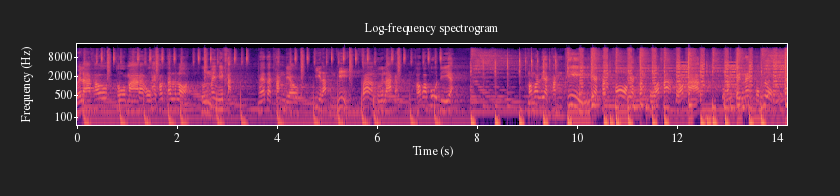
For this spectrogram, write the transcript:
เวลาเขาโทรมาก็โอนให้เขาตลอดคือไม่มีขัด แม้แต่ครั้งเดียวพี่รักของพี่ก็คือรักอะเขาก็พูดดีอะเขาก็เรียกทั้งพี่เรียกทั้งพ่อเรียกทั้งหัวข้าหัวขามันเป็นให้ผมหลงนะ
